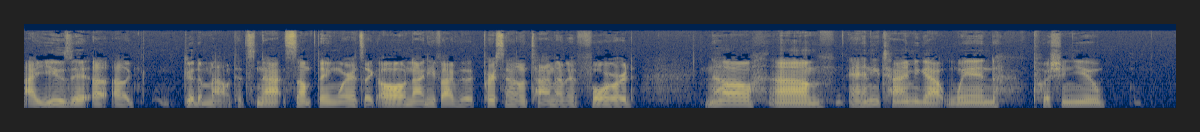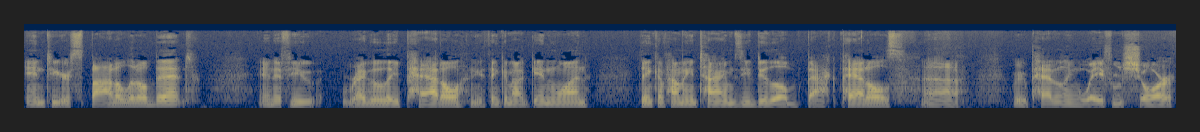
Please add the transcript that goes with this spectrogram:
I use it a, a good amount. It's not something where it's like, oh, 95% of the time I'm in forward. No, um, anytime you got wind pushing you into your spot a little bit, and if you regularly paddle and you're thinking about getting one, think of how many times you do little back paddles uh, where you're paddling away from shore.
